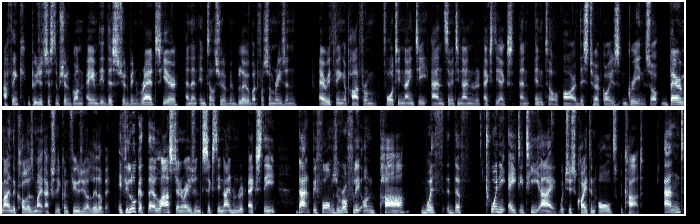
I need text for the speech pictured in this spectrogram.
I think Puget System should have gone AMD, this should have been red here, and then Intel should have been blue, but for some reason, everything apart from 1490 and 7900 XTX and Intel are this turquoise green. So bear in mind the colors might actually confuse you a little bit. If you look at the last generation 6900 XT, that performs roughly on par with the 2080 Ti, which is quite an old card. And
